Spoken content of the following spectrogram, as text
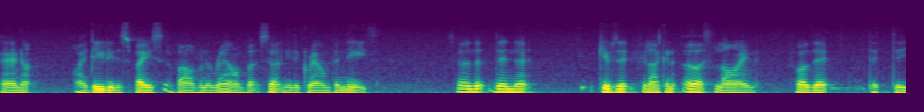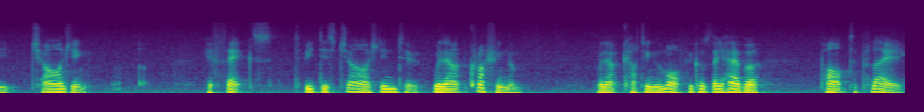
And uh, ideally the space above and around, but certainly the ground beneath. So that then that gives it, if you like, an earth line for the, the, the charging effects to be discharged into without crushing them, without cutting them off, because they have a part to play.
